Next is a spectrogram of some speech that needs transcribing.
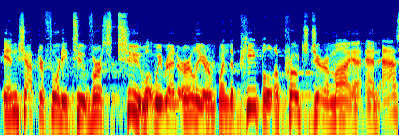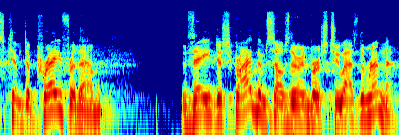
in chapter 42, verse 2, what we read earlier, when the people approached Jeremiah and asked him to pray for them, they describe themselves there in verse 2 as the remnant.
